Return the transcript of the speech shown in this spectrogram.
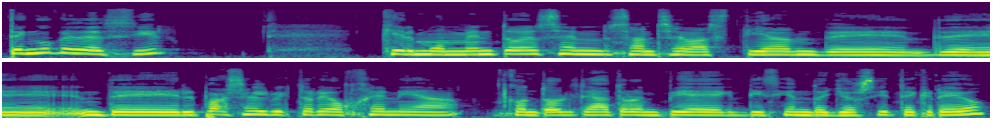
Tengo que decir que el momento es en San Sebastián del de, del pase en el Victoria Eugenia, con todo el teatro en pie diciendo yo sí te creo,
